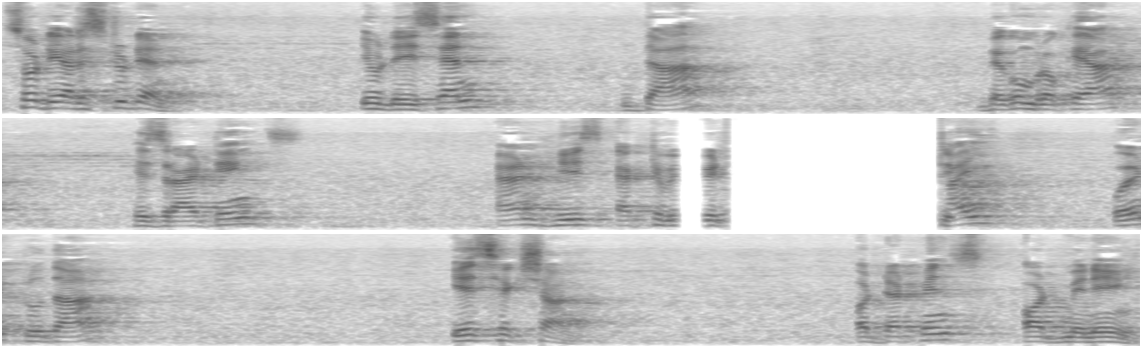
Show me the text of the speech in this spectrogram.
So dear student, you listen the Begum Ruqayya, his writings and his activity. I went to the A section, or that means odd meaning.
